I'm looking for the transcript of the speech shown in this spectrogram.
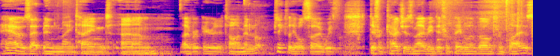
how has that been maintained? Um, over a period of time, and particularly also with different coaches, maybe different people involved, different players.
